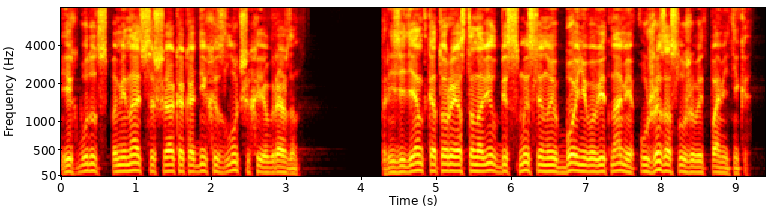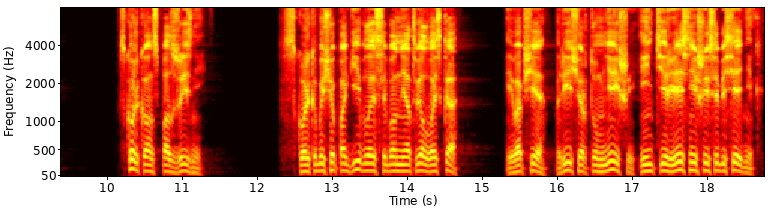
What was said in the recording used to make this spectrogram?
Их будут вспоминать в США как одних из лучших ее граждан. Президент, который остановил бессмысленную бойню во Вьетнаме, уже заслуживает памятника. Сколько он спас жизней? Сколько бы еще погибло, если бы он не отвел войска? И вообще, Ричард умнейший интереснейший собеседник.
